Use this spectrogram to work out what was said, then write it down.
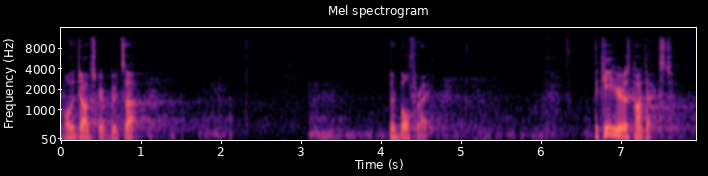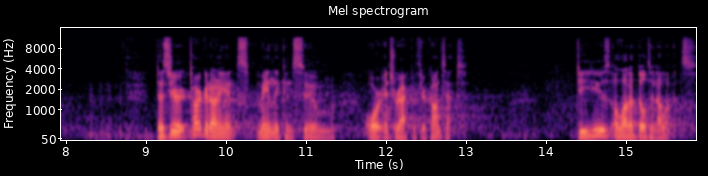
while the JavaScript boots up. They're both right. The key here is context. Does your target audience mainly consume or interact with your content? Do you use a lot of built-in elements?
